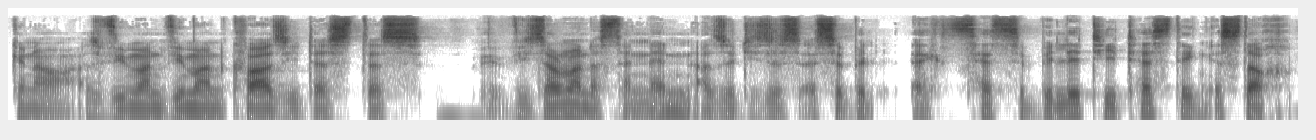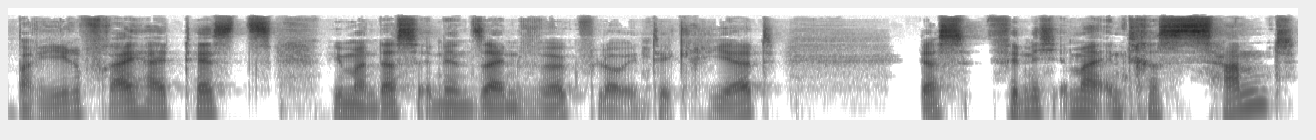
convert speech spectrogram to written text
Genau, also wie man, wie man quasi das, das, wie soll man das denn nennen? Also dieses Accessibil- Accessibility Testing ist doch Barrierefreiheit-Tests, wie man das in den, seinen Workflow integriert. Das finde ich immer interessant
